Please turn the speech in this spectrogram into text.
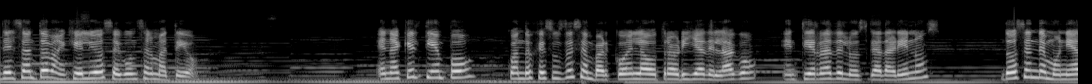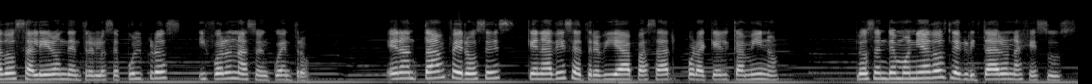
Del Santo Evangelio según San Mateo. En aquel tiempo, cuando Jesús desembarcó en la otra orilla del lago, en tierra de los Gadarenos, dos endemoniados salieron de entre los sepulcros y fueron a su encuentro. Eran tan feroces que nadie se atrevía a pasar por aquel camino. Los endemoniados le gritaron a Jesús,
